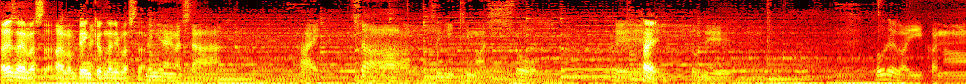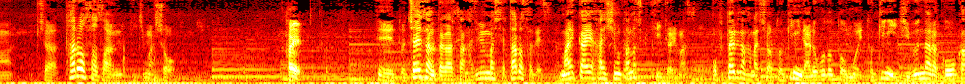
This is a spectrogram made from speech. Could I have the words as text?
ありがとうございました。あの、勉強になりました。勉強になりました。はい。じゃあ、次行きましょう。えー、はいえっとね、どれがいいかなじゃあ、タロサさん行きましょう。はい。えっ、と、チャイさん、歌川さん、はじめまして、タロサです。毎回配信を楽しく聞いております。お二人の話は時になるほどと思い、時に自分ならこう考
